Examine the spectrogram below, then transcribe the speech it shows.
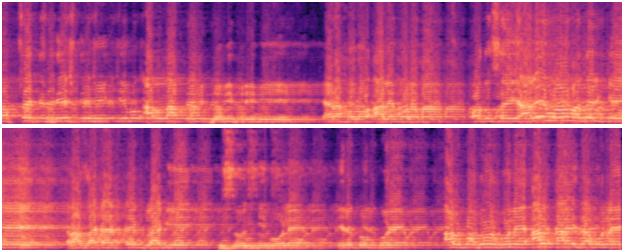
সবচাইতে দেশ প্রেমিক এবং আল্লাহ প্রেমিক, নবী প্রেমিক, এরা হলো আলেমলামা অথচ এই আলেমলামাদেরকে রাজাকার টেক লাগিয়ে জঙ্গি বলে, এরকম করে, আল বদর বলে, আল কায়দা বলে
